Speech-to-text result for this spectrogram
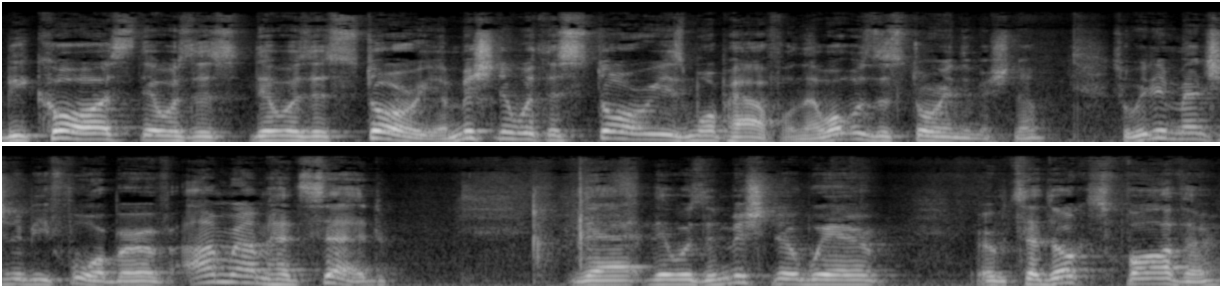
because there was a, there was a story. A Mishnah with a story is more powerful. Now, what was the story in the Mishnah? So we didn't mention it before, but if Amram had said that there was a Mishnah where Reb Tzadok's father,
